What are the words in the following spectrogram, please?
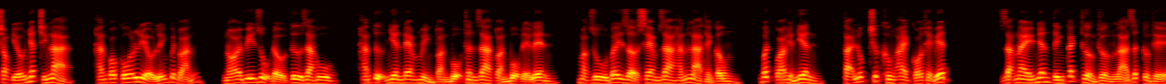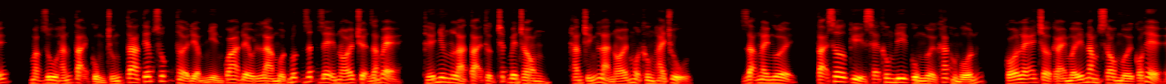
Trọng yếu nhất chính là, hắn có cố liều lĩnh quyết đoán, nói ví dụ đầu tư Yahoo, hắn tự nhiên đem mình toàn bộ thân gia toàn bộ để lên, mặc dù bây giờ xem ra hắn là thành công, bất quá hiển nhiên, tại lúc trước không ai có thể biết dạng này nhân tính cách thường thường là rất cường thế, mặc dù hắn tại cùng chúng ta tiếp xúc thời điểm nhìn qua đều là một bức rất dễ nói chuyện dáng vẻ, thế nhưng là tại thực chất bên trong, hắn chính là nói một không hai chủ. Dạng này người, tại sơ kỳ sẽ không đi cùng người khác hùng vốn, có lẽ chờ cái mấy năm sau mới có thể.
